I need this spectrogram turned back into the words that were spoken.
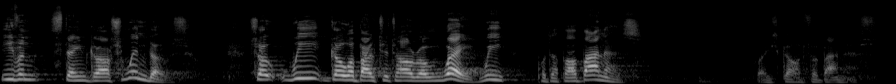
even stained glass windows. So we go about it our own way. We put up our banners. Praise God for banners.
